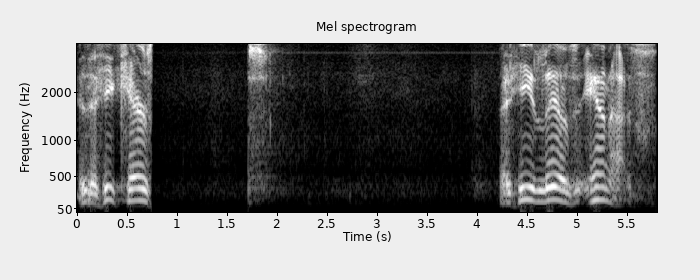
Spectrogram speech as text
is that He cares that He lives in us.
